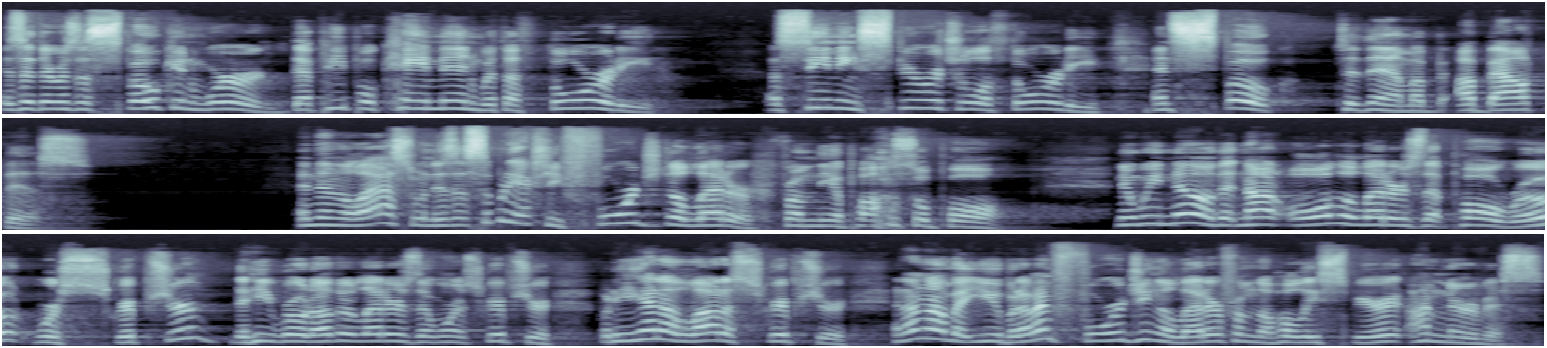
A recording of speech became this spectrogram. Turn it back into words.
is that there was a spoken word, that people came in with authority a seeming spiritual authority, and spoke to them ab- about this. And then the last one is that somebody actually forged a letter from the Apostle Paul. Now we know that not all the letters that Paul wrote were scripture, that he wrote other letters that weren't scripture, but he had a lot of scripture. And I don't know about you, but if I'm forging a letter from the Holy Spirit, I'm nervous,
